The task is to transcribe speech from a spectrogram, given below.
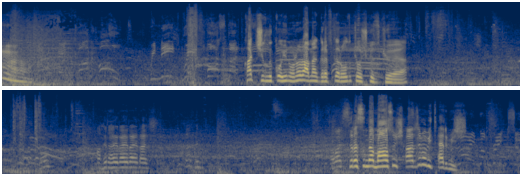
Kaç yıllık oyun ona rağmen grafikler oldukça hoş gözüküyor ya. Hayır hayır hayır hayır hayır. Savaş sırasında mouse'un şarjı mı bitermiş? Time will break soon!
